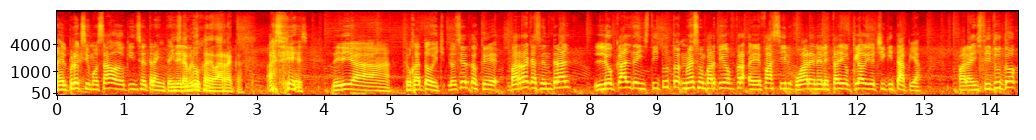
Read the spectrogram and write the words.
el próximo sábado 15.30. Y de la bruja de Barracas. Así es, diría Sujatovic. Lo cierto es que Barraca Central, local de Instituto, no es un partido eh, fácil jugar en el estadio Claudio Chiquitapia para Instituto,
